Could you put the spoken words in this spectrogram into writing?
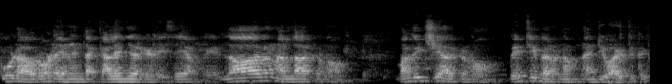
கூட அவரோட இணைந்த கலைஞர்கள் இசையமைப்பு எல்லாரும் நல்லா இருக்கணும். மகிழ்ச்சியா இருக்கணும். வெற்றி பெறணும். நன்றி வாழ்த்துக்கள்.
